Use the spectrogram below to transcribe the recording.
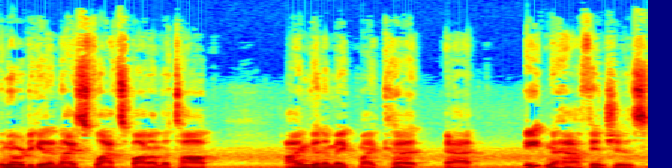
in order to get a nice flat spot on the top, I'm gonna make my cut at eight and a half inches.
